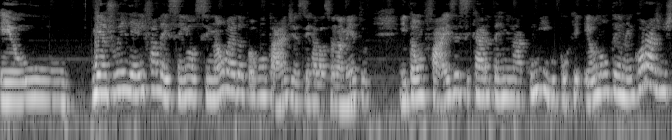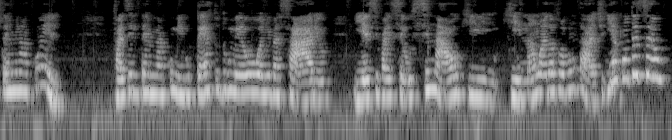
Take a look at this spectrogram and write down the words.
eu me ajoelhei e falei, Senhor, se não é da tua vontade esse relacionamento, então faz esse cara terminar comigo, porque eu não tenho nem coragem de terminar com ele. Faz ele terminar comigo perto do meu aniversário, e esse vai ser o sinal que, que não é da tua vontade. E aconteceu.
